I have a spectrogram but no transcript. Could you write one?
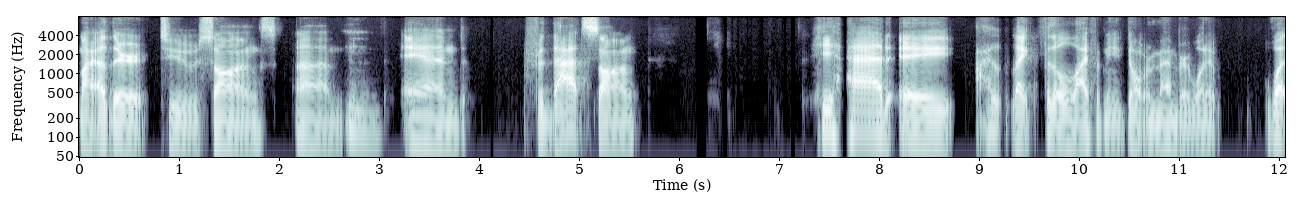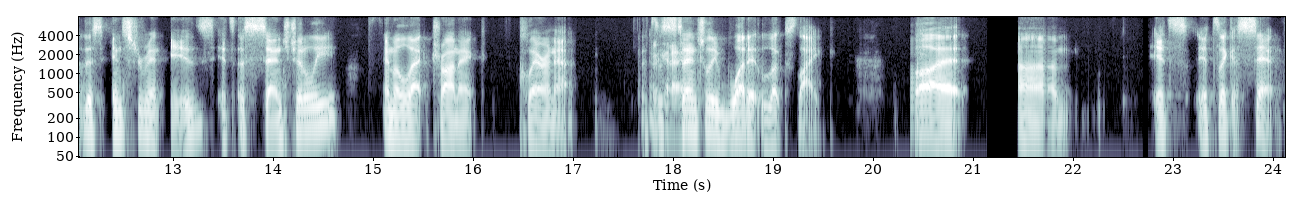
my other two songs. Um, Mhm. and for that song he had a i like for the life of me don't remember what it what this instrument is it's essentially an electronic clarinet it's Okay. essentially what it looks like but um it's it's like a synth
